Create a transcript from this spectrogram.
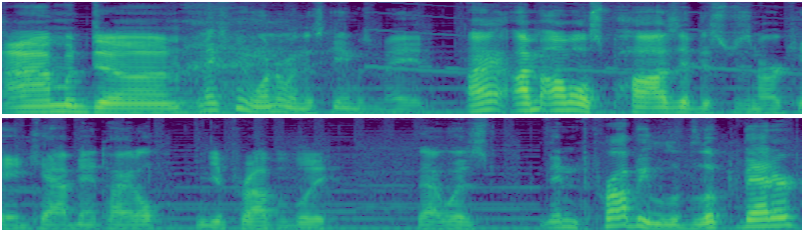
I'm a done. Makes me wonder when this game was made. I, I'm almost positive this was an arcade cabinet title. You probably. That was it probably looked better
